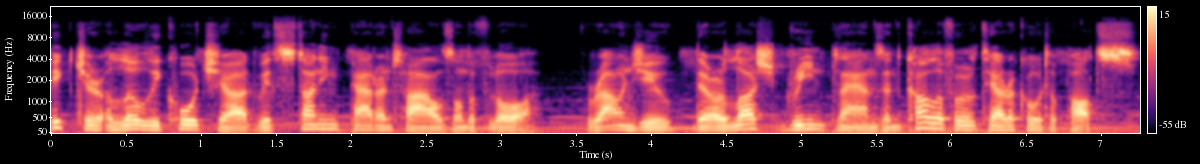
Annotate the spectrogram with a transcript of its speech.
Picture a lovely courtyard with stunning pattern tiles on the floor. Around you, there are lush green plants and colorful terracotta pots.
